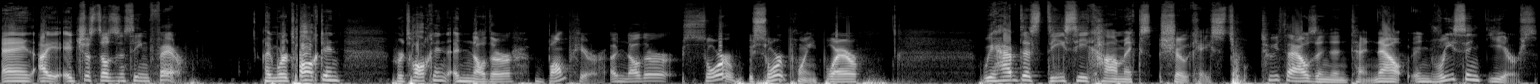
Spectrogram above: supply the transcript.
and I it just doesn't seem fair. And we're talking, we're talking another bump here, another sore sore point where we have this DC Comics showcase 2010. Now, in recent years,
